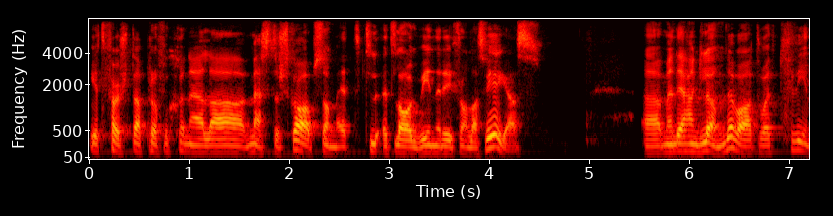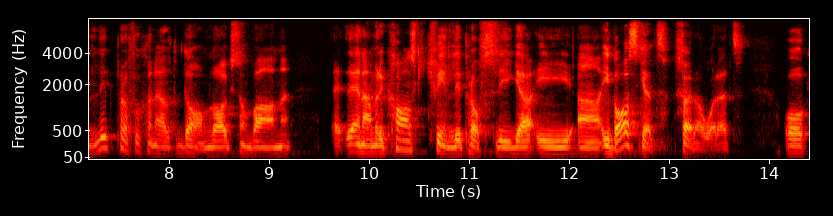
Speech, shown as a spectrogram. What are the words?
ett första professionella mästerskap som ett, ett lag vinner ifrån Las Vegas. Uh, men det han glömde var att det var ett kvinnligt professionellt damlag som vann en amerikansk kvinnlig proffsliga i, uh, i basket förra året. Och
